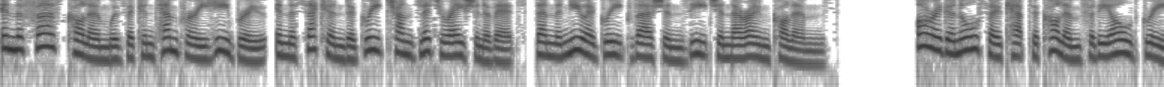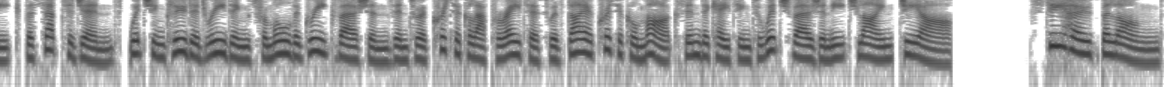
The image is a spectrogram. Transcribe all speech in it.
In the first column was the contemporary Hebrew, in the second a Greek transliteration of it, then the newer Greek versions each in their own columns. Origen also kept a column for the Old Greek the Septuagint, which included readings from all the Greek versions into a critical apparatus with diacritical marks indicating to which version each line gr. Stehos belonged.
